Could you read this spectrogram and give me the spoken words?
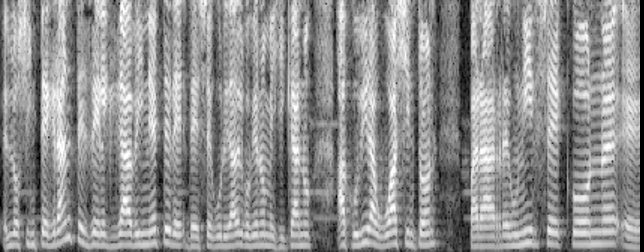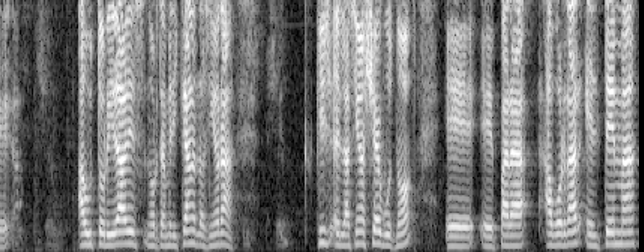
los integrantes del Gabinete de, Seguridad del Gobierno mexicano acudir a Washington para reunirse con eh, autoridades norteamericanas, la señora, eh, la señora Sherwood, ¿no? Eh, para abordar el tema,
